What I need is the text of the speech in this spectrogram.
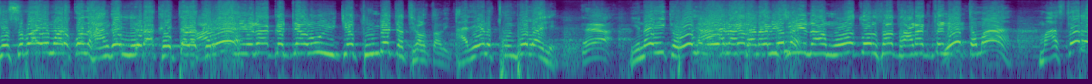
ಕಿಸುಬಾಯಿ ಮಾಡ್ಕೊಂಡು ಹಂಗ ನೀಡಾಕ್ ಹೈತಾಳ ಖರೆ ನೀಡಾಕತ್ಯಾಳು ಈಕೆ ತುಂಬೈತೆ ಅಂತ ಹೇಳ್ತಾಳೆ ಅದೇನು ತುಂಬಿಲ್ಲ ಅಲ್ಲಿ? ಇನ್ನ ಈಕೆ ಹೋಗಿ. ನಾ ಮೂವತ್ತು ವರ್ಷ ಹಾಡಾಕ್ತೇನೆ ತಮ್ಮ ಮಾಸ್ತರ್.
